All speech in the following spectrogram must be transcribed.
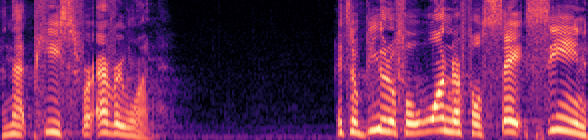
and that peace for everyone. It's a beautiful, wonderful scene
